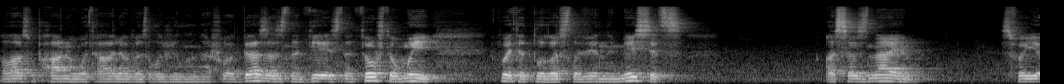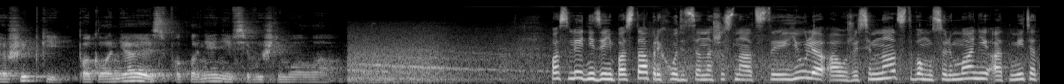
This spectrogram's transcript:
Аллах Субхану Ва возложил на нашу обязанность, надеясь на то, что мы в этот благословенный месяц осознаем свои ошибки, поклоняясь в поклонении Всевышнему Аллаху. Последний день поста приходится на 16 июля, а уже 17 мусульмане отметят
